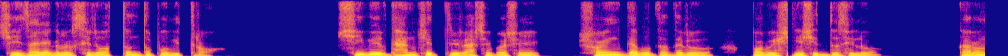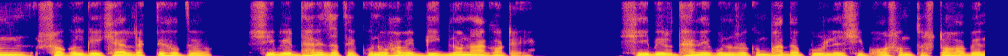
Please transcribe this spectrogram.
সেই জায়গাগুলো ছিল অত্যন্ত পবিত্র। শিবের ধ্যানক্ষেত্রের আশেপাশে স্বয়ং দেবতাদেরও প্রবেশ নিষিদ্ধ ছিল। কারণ সকলকেই খেয়াল রাখতে হতো, শিবের ধ্যানে যাতে কোনোভাবে বিঘ্ন না ঘটে। শিবের ধ্যানে কোনো রকম বাধা পড়লে শিব অসন্তুষ্ট হবেন।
